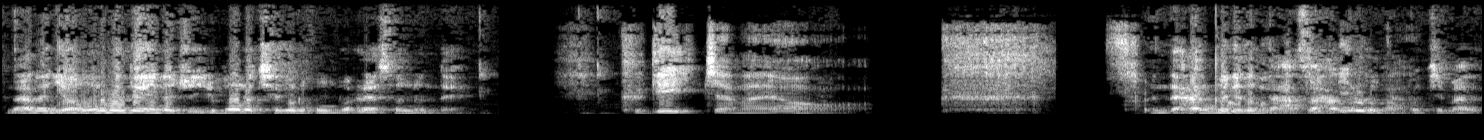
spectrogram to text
나는 영어로 되어 있는 일본어 책으로 공부를 했었는데. 그게 있잖아요. 근데 한글이 더 나와서 한글로 바꿨지만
